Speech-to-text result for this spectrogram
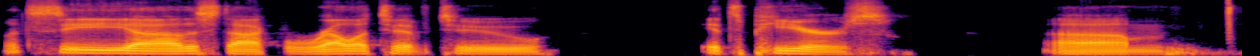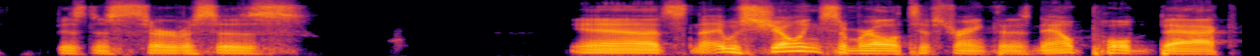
let's see uh, the stock relative to its peers. Um, business services. Yeah, it's it was showing some relative strength and is now pulled back.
